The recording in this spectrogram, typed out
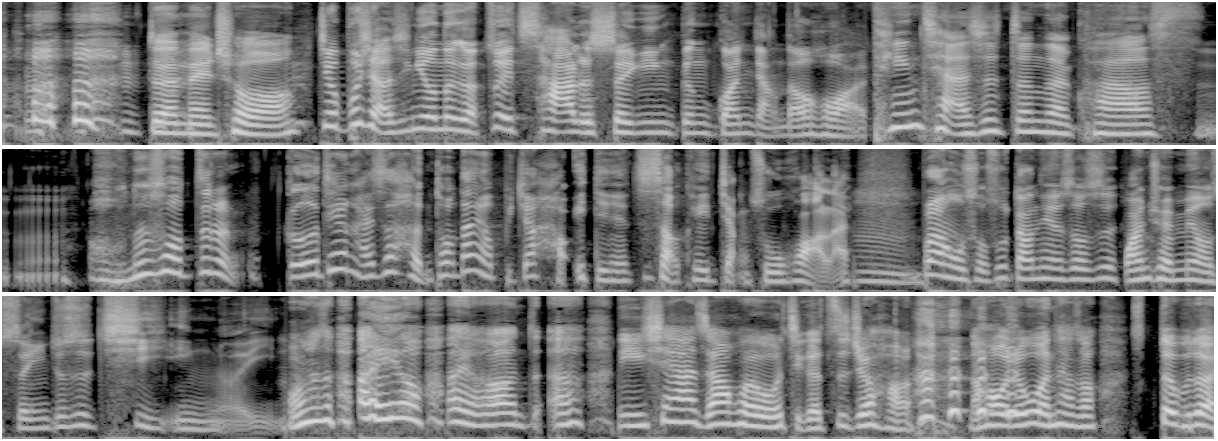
对，没错，就不小心用那个最差的声音跟关讲到话，听起来是真的快要死了。哦，那时候真的隔天还是很痛，但有比较好一点点，至少可以讲出话来。嗯，不然我手术当天的时候是完全没有声音，就是气音而已。我就说，哎呦，哎呦，呃，你现在只要回我几个字就好了。然后我就问他说，对不对？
